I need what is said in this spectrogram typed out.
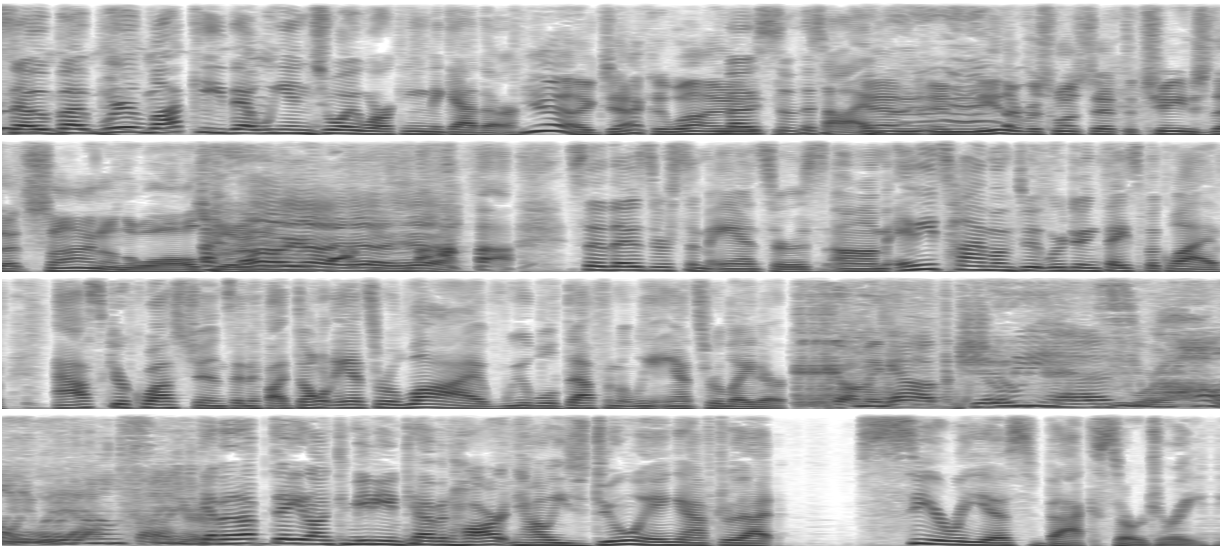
So, but we're lucky that we enjoy working together. yeah, exactly. Well, I mean, Most of the time. and and neither of us wants to have to change that sign on the wall. So oh yeah, yeah, yeah. So those are some answers. Um, anytime I'm doing, we're doing Facebook Live. Ask your questions, and if I don't answer live, we will definitely answer later. Coming up, Jody has your Hollywood Outsider. Get an update on comedian Kevin Hart and how he's doing after that serious back surgery.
